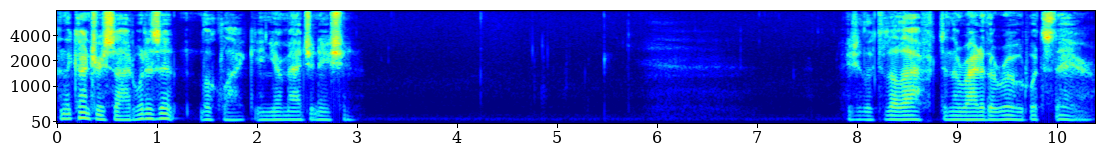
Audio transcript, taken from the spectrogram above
And the countryside, what does it look like in your imagination? As you look to the left and the right of the road, what's there?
